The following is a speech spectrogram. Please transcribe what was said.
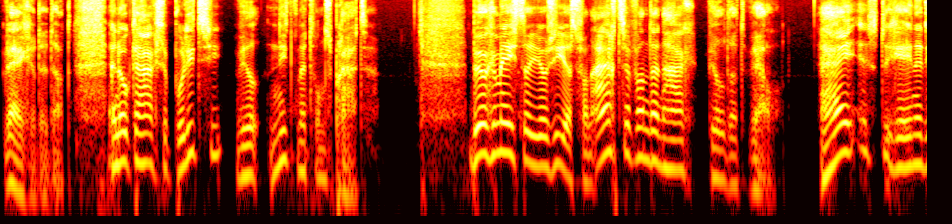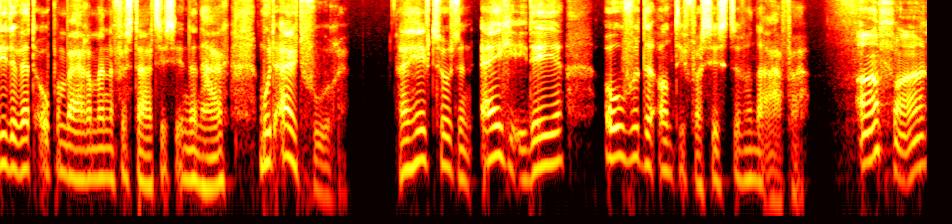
weigerde dat. En ook de Haagse politie wil niet met ons praten. Burgemeester Josias van Aartsen van Den Haag wil dat wel. Hij is degene die de wet openbare manifestaties in Den Haag moet uitvoeren. Hij heeft zo zijn eigen ideeën over de antifascisten van de AFA. AFA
